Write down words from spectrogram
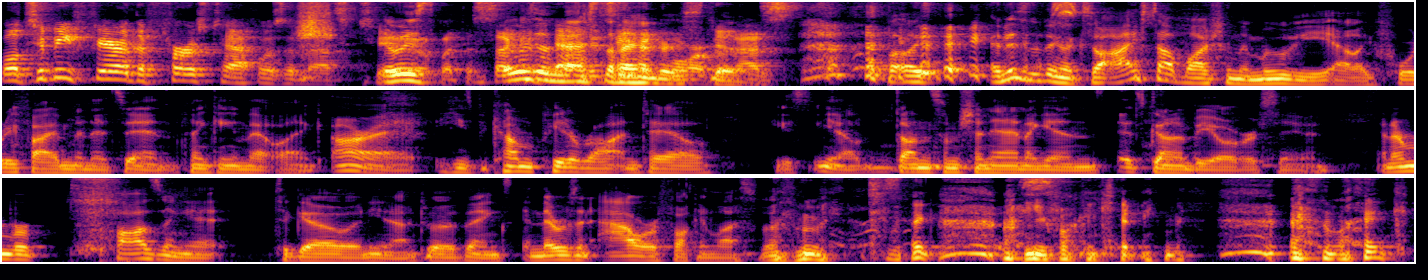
Well, to be fair, the first half was a mess too. It was- but the it second was a mess that I even more of a understood. but like and this is the thing like so i stopped watching the movie at like 45 minutes in thinking that like all right he's become peter rottentail he's you know done some shenanigans it's gonna be over soon and i remember pausing it to go and you know do other things. And there was an hour fucking less of the movie. I was like are you fucking kidding me? And like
